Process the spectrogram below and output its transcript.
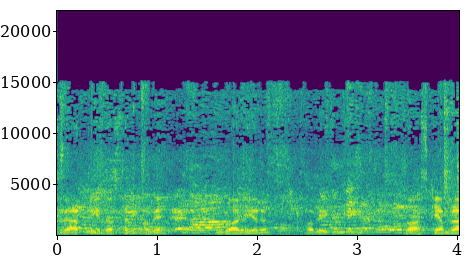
হবে আট থেকে দশ তারিখ হবে, গোয়ালিয়র হবে এখান থেকে। তো আজকে আমরা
